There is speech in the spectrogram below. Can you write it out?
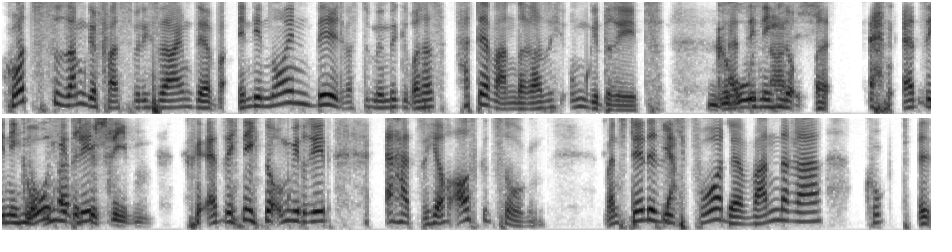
kurz zusammengefasst würde ich sagen, der, in dem neuen Bild, was du mir mitgebracht hast, hat der Wanderer sich umgedreht. Großartig. Hat sich nicht nur, äh, er hat sich nicht Großartig nur umgedreht, beschrieben. Er hat sich nicht nur umgedreht, er hat sich auch ausgezogen. Man stelle sich ja. vor, der Wanderer guckt, äh,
